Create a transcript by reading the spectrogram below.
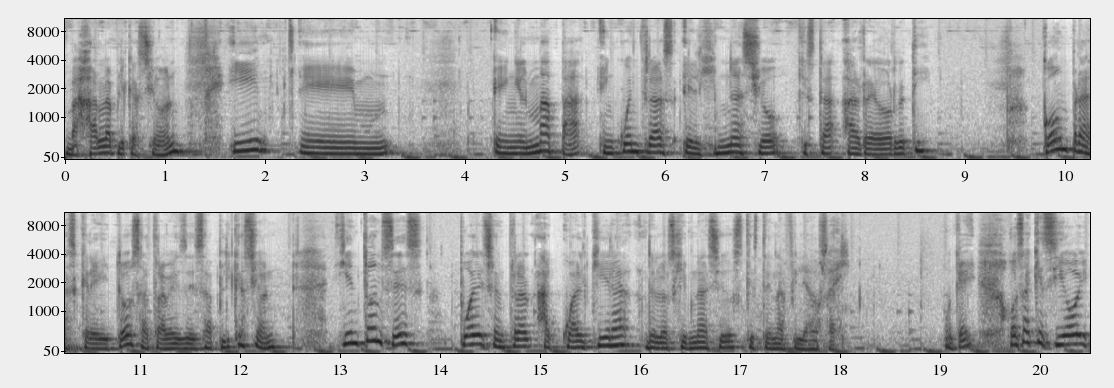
bajar la aplicación y em, en el mapa encuentras el gimnasio que está alrededor de ti. Compras créditos a través de esa aplicación y entonces puedes entrar a cualquiera de los gimnasios que estén afiliados ahí. ¿Ok? O sea que si hoy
